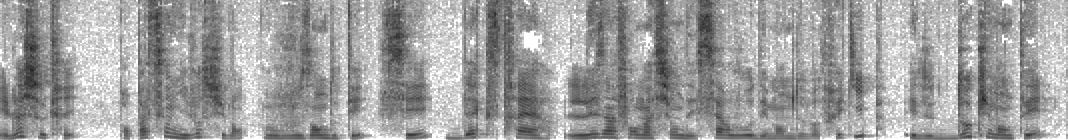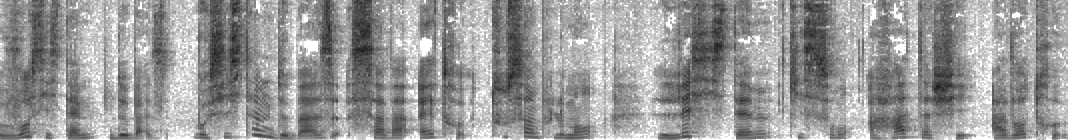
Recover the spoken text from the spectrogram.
Et le secret, pour passer au niveau suivant, vous vous en doutez, c'est d'extraire les informations des cerveaux des membres de votre équipe et de documenter vos systèmes de base. Vos systèmes de base, ça va être tout simplement les systèmes qui sont rattachés à votre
